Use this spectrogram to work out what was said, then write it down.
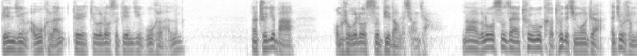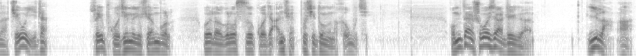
边境了，乌克兰对，就俄罗斯边境乌克兰了嘛。那直接把我们说俄罗斯逼到了墙角。那俄罗斯在退无可退的情况之下，那就是什么呢？只有一战。所以，普京呢就宣布了，为了俄罗斯国家安全，不惜动用的核武器。我们再说一下这个伊朗啊，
